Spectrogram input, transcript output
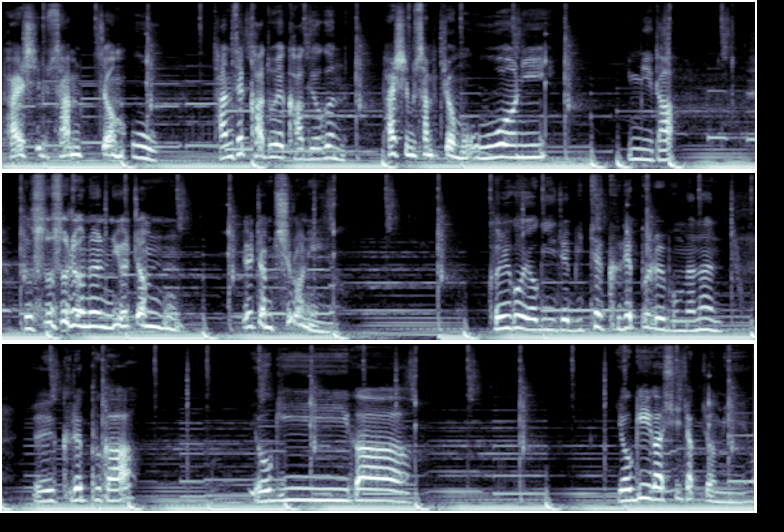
83.5 단색 카드의 가격은 83.5원이입니다. 그 수수료는 1.1.7원이에요. 그리고 여기 이제 밑에 그래프를 보면은 여기 그래프가 여기가 여기가 시작점이에요.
